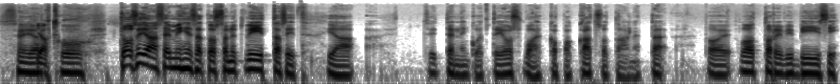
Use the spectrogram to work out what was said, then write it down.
se jatkuu. jatkuu. Tosiaan se, mihin sä tuossa nyt viittasit ja sitten, niin kuin, että jos vaikkapa katsotaan, että toi Lottorivi-biisi,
